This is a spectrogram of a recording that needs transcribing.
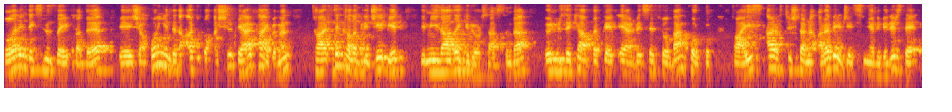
dolar endeksinin zayıfladığı, e, Japonya'da da artık bu aşırı değer kaybının tarihte kalabileceği bir milada giriyoruz aslında. Önümüzdeki hafta Fed eğer resesyondan korkup faiz artışlarına ara vereceği sinyali verirse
